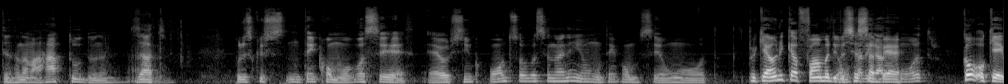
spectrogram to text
tentando amarrar tudo, né? Exato. Ah, por isso que não tem como, você é os cinco pontos ou você não é nenhum, não tem como ser um ou outro. Porque a única forma de um você tá saber... Com o outro. Ok,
